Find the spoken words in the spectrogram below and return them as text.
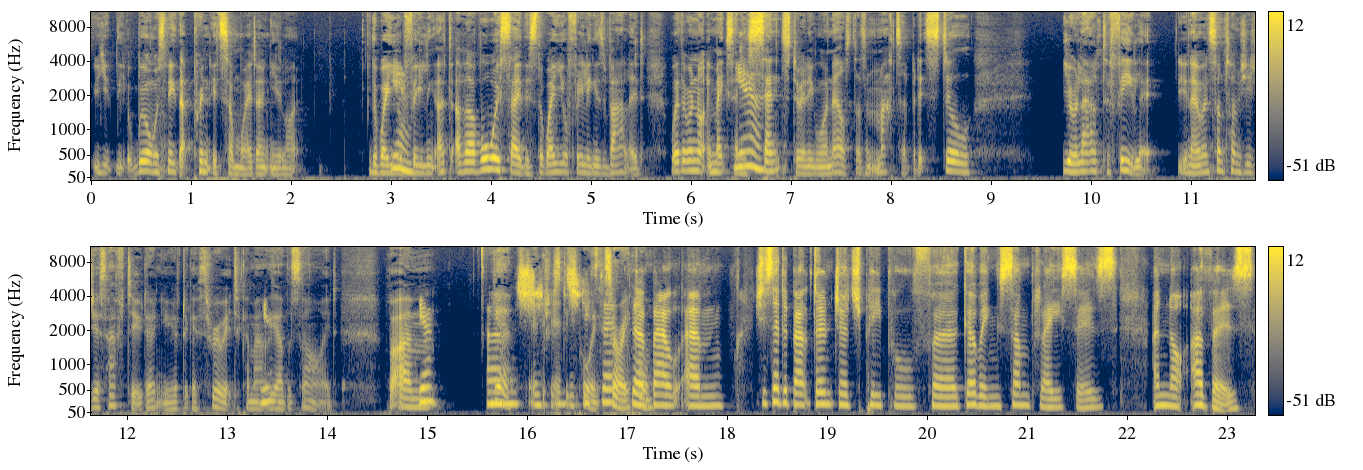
you, we almost need that printed somewhere, don't you? Like the way you're feeling. I, I've always say this: the way you're feeling is valid. Whether or not it makes any Yeah. sense to anyone else doesn't matter, but it's still you're allowed to feel it, you know. And sometimes you just have to, don't you? You have to go through it to come out the other side. But um, Yeah. yeah, Um, sh- and interesting she point. said Sorry, about um, she said about don't judge people for going some places and not others.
